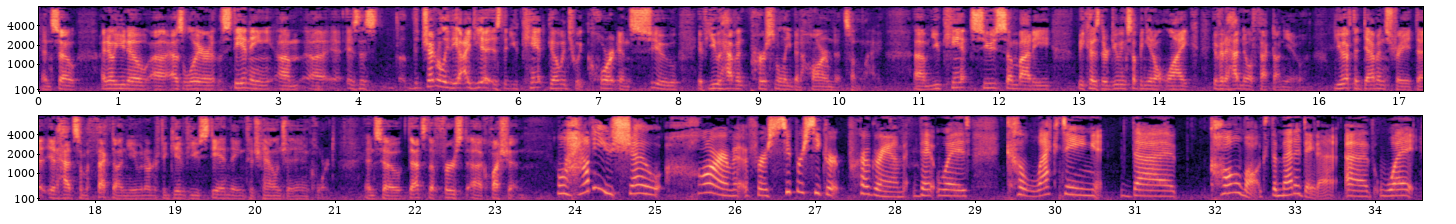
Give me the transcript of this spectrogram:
And so I know you know uh, as a lawyer, standing um, uh, is this. The, generally, the idea is that you can't go into a court and sue if you haven't personally been harmed in some way. Um, you can't sue somebody because they're doing something you don't like if it had no effect on you. You have to demonstrate that it had some effect on you in order to give you standing to challenge it in court. And so that's the first uh, question. Well, how do you show harm for a super secret program that was collecting the call logs, the metadata of what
